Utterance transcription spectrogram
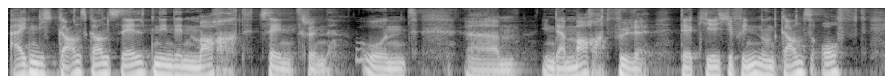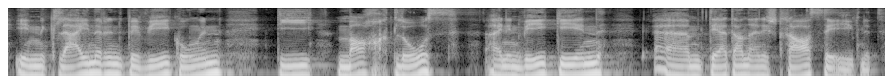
Eigentlich ganz, ganz selten in den Machtzentren und ähm, in der Machtfülle der Kirche finden und ganz oft in kleineren Bewegungen, die machtlos einen Weg gehen, ähm, der dann eine Straße ebnet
